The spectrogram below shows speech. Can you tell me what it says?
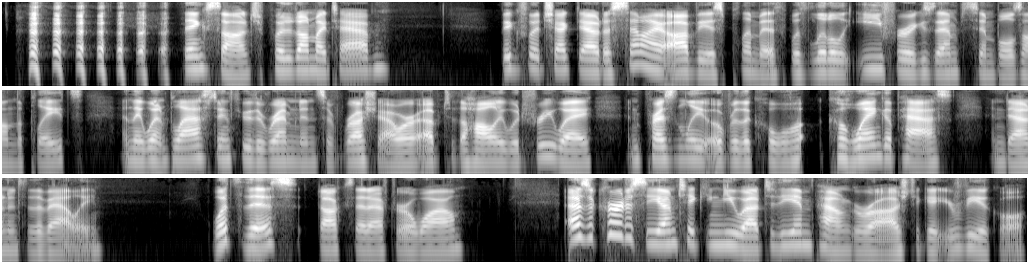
Thanks, Sanch. Put it on my tab. Bigfoot checked out a semi obvious Plymouth with little E for exempt symbols on the plates and they went blasting through the remnants of rush hour up to the Hollywood Freeway and presently over the Cahuenga Pass and down into the valley. What's this? Doc said after a while. As a courtesy, I'm taking you out to the impound garage to get your vehicle.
